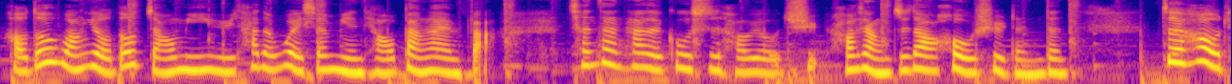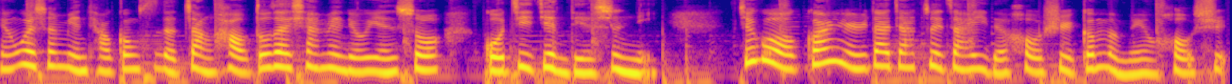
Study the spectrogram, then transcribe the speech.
好多网友都着迷于他的卫生棉条办案法。”称赞他的故事好有趣，好想知道后续等等。最后，连卫生棉条公司的账号都在下面留言说：“国际间谍是你。”结果，关于大家最在意的后续根本没有后续，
